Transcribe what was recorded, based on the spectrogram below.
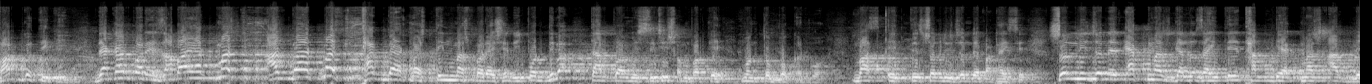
ভাবগতি কি? দেখার পরে যাবা এক মাস, আসবা এক মাস, থাকবে এক মাস, তিন মাস পরে এসে রিপোর্ট দিবা, তারপর আমি চিঠি সম্পর্কে মন্তব্য করব। বাস, এই চল্লিশ জনে পাঠাইছে। চল্লিশ জনের এক মাস গেল যাইতে, থাকবে এক মাস, আসবে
